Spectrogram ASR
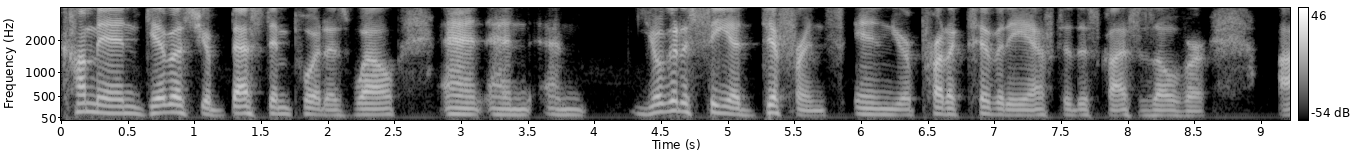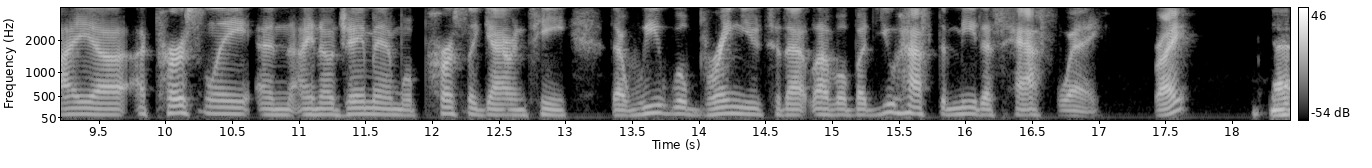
come in, give us your best input as well, and and and you're going to see a difference in your productivity after this class is over. I uh, I personally and I know J Man will personally guarantee that we will bring you to that level, but you have to meet us halfway, right? Yeah,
